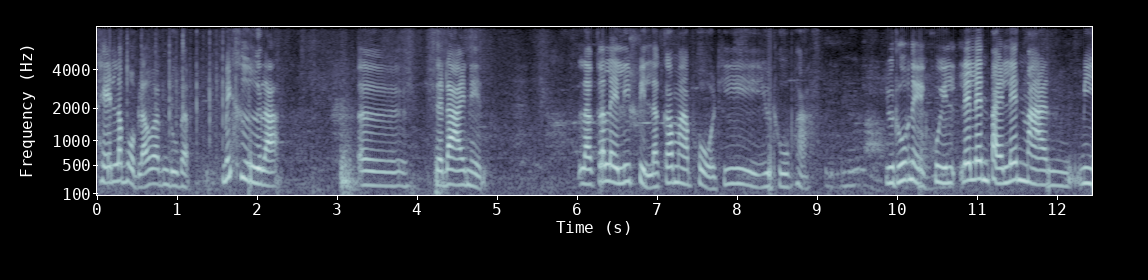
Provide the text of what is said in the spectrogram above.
เทสระบบแล้วแบบดูแบบไม่คือละ เออเสียดายเน็ต แล้วก็เลยรีบปิดแล้วก็มาโผล่ที่ YouTube ค่ะ YouTube เนี่ยคุยเล่น ๆ ไปเล่นมา มี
